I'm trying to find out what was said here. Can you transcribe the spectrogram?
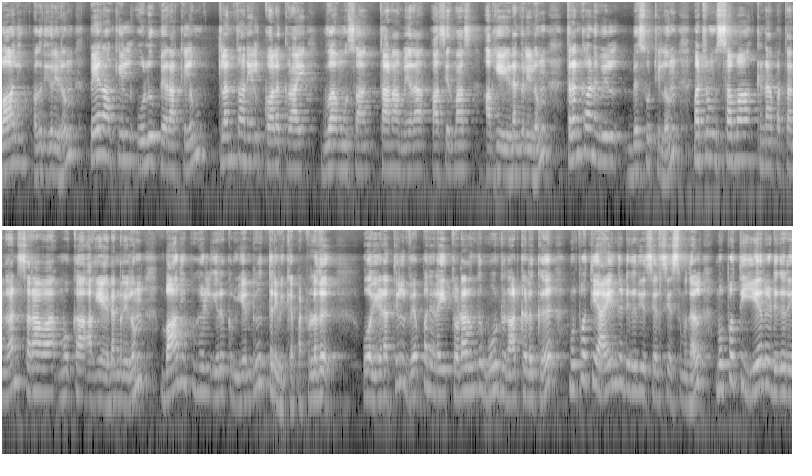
பாலிங் பகுதிகளிலும் பேராக்கில் உலு பேராக்கிலும் கிளந்தானில் கோலக்ராய் குவாமுசாங் தானா மேரா பாசிர்மாஸ் ஆகிய இடங்களிலும் திரங்கானுவில் பெசூட்டிலும் மற்றும் சபா கினாபத்தாங்கான் சராவா மூக்கா ஆகிய இடங்களிலும் பாதிப்புகள் இருக்கும் என்று தெரிவிக்கப்பட்டுள்ளது. ஓர் இடத்தில் வெப்பநிலை தொடர்ந்து மூன்று நாட்களுக்கு முப்பத்தி ஐந்து டிகிரி செல்சியஸ் முதல் முப்பத்தி ஏழு டிகிரி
